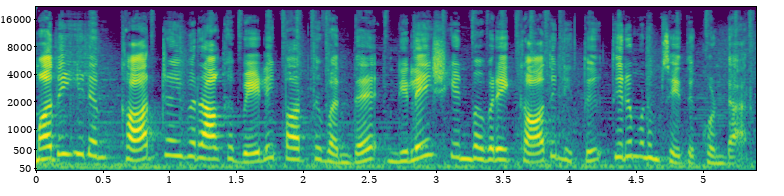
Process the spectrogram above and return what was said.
மதியிடம் கார் டிரைவராக வேலை பார்த்து வந்த நிலேஷ் என்பவரை காதலித்து திருமணம் செய்து கொண்டார்.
